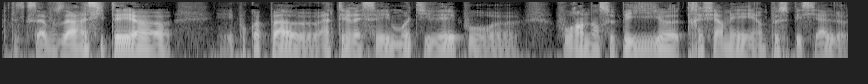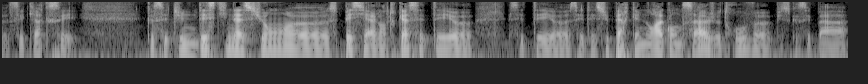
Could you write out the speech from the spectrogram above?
Peut-être que ça vous a incité euh, et pourquoi pas intéressé, motivé pour vous rendre dans ce pays très fermé et un peu spécial. C'est clair que c'est que c'est une destination euh, spéciale. En tout cas, c'était euh, euh, c'était super qu'elle nous raconte ça, je trouve, puisque c'est pas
